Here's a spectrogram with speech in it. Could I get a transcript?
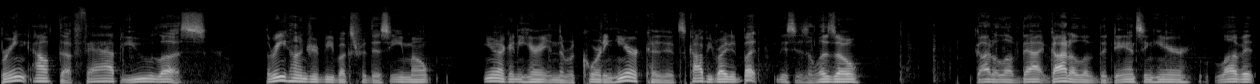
Bring out the fabulous. 300 V bucks for this emote. You're not going to hear it in the recording here because it's copyrighted, but this is Lizzo. Gotta love that. Gotta love the dancing here. Love it.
